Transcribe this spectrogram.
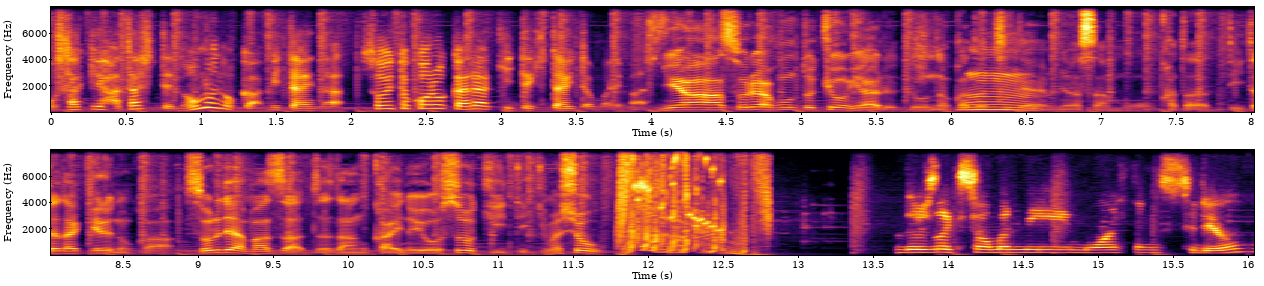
お酒果たして飲むのかみたいなそういうところから聞いていきたいと思いますい。やーそれは本当興味あるどんな形うんで皆さんも語っていただけるのか、それではまずは座談会の様子を聞いていきましょう there's like so many more things to do.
